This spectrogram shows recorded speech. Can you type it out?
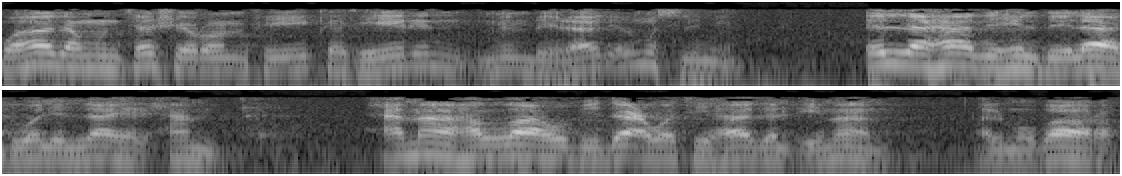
وهذا منتشر في كثير من بلاد المسلمين. إلا هذه البلاد ولله الحمد حماها الله بدعوة هذا الإمام. المبارك.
